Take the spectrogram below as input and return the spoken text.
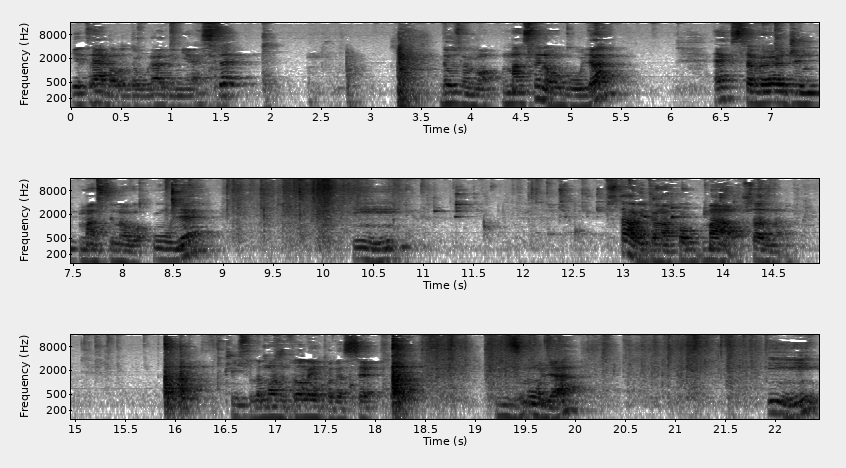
je trebalo da uradim jeste da uzmemo maslinovog ulja, extra virgin maslinovo ulje i stavite onako malo, šta znam, čisto da može to lepo da se izmulja. I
